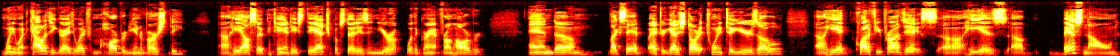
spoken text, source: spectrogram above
when he went to college, he graduated from Harvard University. Uh, he also continued his theatrical studies in Europe with a grant from Harvard. And um, like I said, after he got his start at 22 years old, he had quite a few projects. he is best known,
